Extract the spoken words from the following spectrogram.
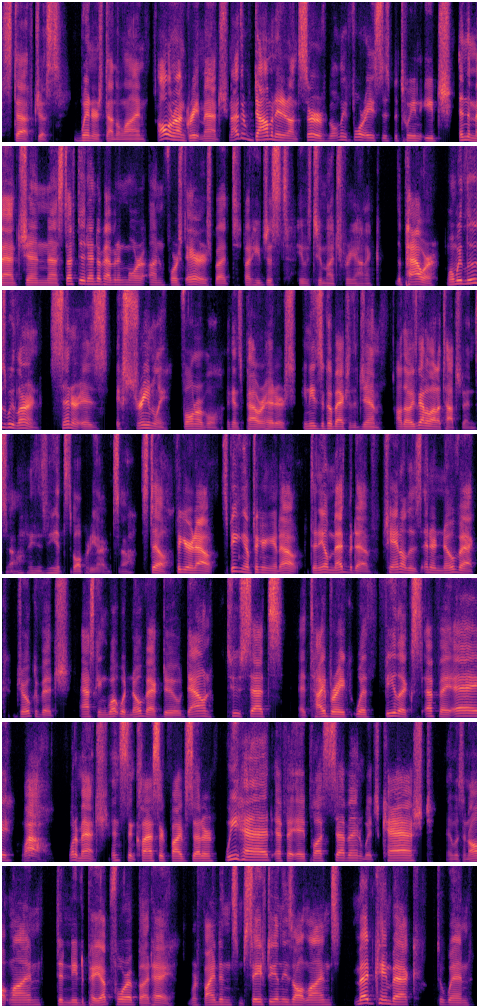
Steph just winners down the line. All around great match. Neither dominated on serve, but only four aces between each in the match. And uh, Steph did end up having more unforced errors, but but he just he was too much for Jannik. The power. When we lose, we learn. Sinner is extremely vulnerable against power hitters. He needs to go back to the gym. Although he's got a lot of topspin, so he hits the ball pretty hard. So still, figure it out. Speaking of figuring it out, Daniil Medvedev channeled his inner Novak Djokovic, asking what would Novak do down two sets at tiebreak with Felix FAA. Wow, what a match! Instant classic five setter. We had FAA plus seven, which cashed. It was an alt line. Didn't need to pay up for it, but hey, we're finding some safety in these alt lines. Med came back to win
